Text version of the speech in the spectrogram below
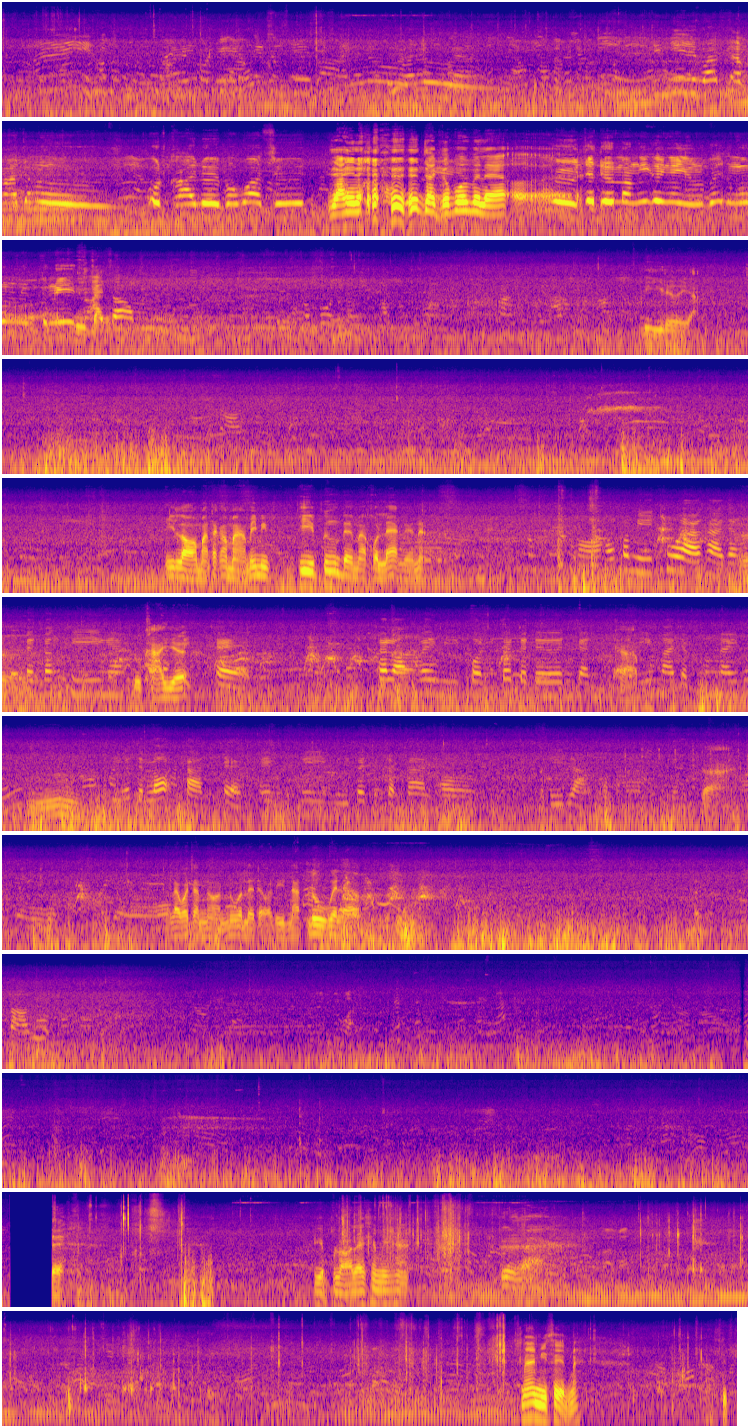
อดขายเลยเพราะว่าซื้อใหญ่แล้ว จัดข้าวโพดไปแล้วเอเอออจะเดินมางี้ก็ไงอยู่ไปตรงนู้นตรงนี้ดีใจขายซ่อมดีเลยอะ นี่รอมาตั้งแต่มาไม่มีพี่เพิ่งเดินมาคนแรกเลยเนี่ย หมอเขาก็มีทั่วค่ะแต่เออเป็นบางทีไงลูกค้าเยอะติดแขกถ้าเราไม่มีคนก็จะเดินกันแต่ครับ อันนี้มาจากข้างในนู้นอืมบางทีก็จะเลาะผ่านแขกไม่ไม่มีก็จะกลับบ้านเอาพอดีหลังออกมาได้แล้วว่าจะนอนนวดเลยแต่วันนี้นัดลูกไว้แล้ว เร้อยแล้วใช่ไหมฮะแม่มีเศษไหมสิบ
